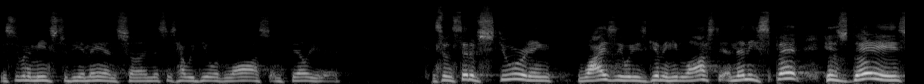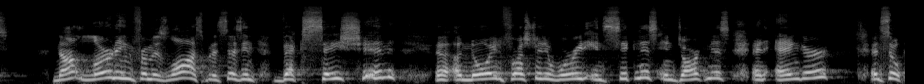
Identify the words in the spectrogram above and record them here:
This is what it means to be a man, son. This is how we deal with loss and failure. And so instead of stewarding wisely what he's giving, he lost it. And then he spent his days not learning from his loss, but it says in vexation, uh, annoyed, frustrated, worried, in sickness, in darkness, and anger. And so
